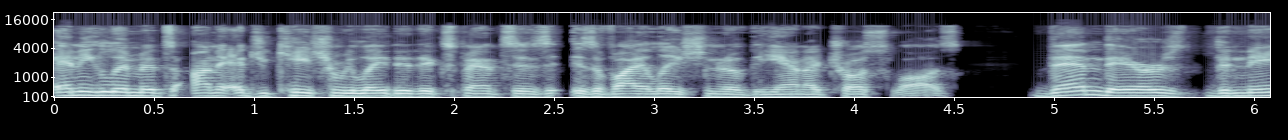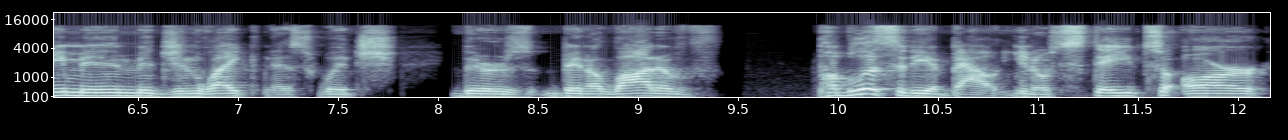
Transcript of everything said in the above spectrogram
any limits on education related expenses is a violation of the antitrust laws. Then there's the name, image, and likeness, which there's been a lot of publicity about. You know, states are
